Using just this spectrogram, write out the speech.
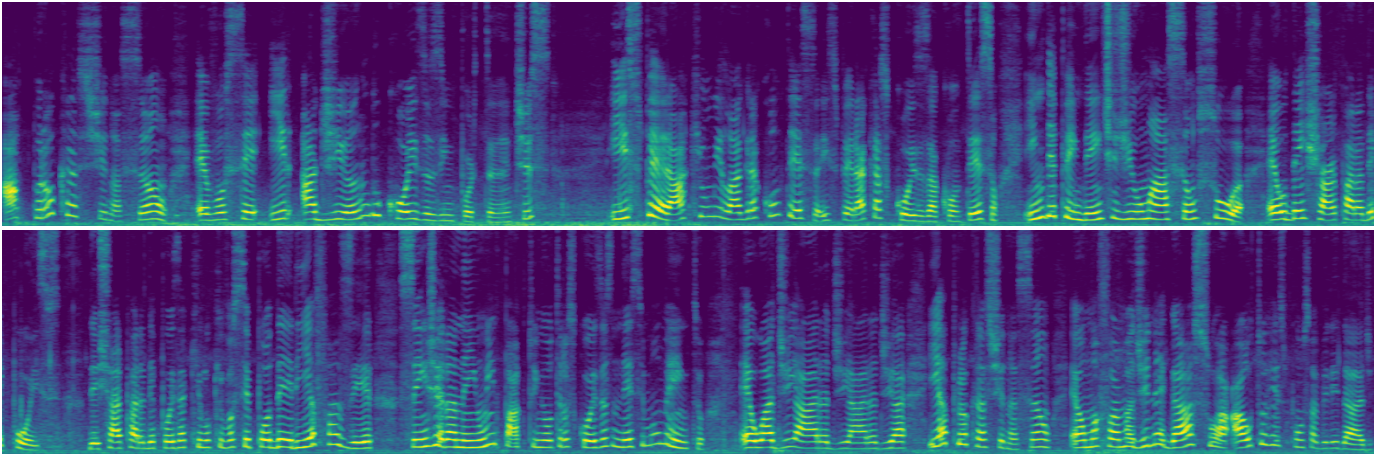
a procrastinação é você ir adiando coisas importantes e esperar que o milagre aconteça, esperar que as coisas aconteçam independente de uma ação sua. É o deixar para depois deixar para depois aquilo que você poderia fazer sem gerar nenhum impacto em outras coisas nesse momento. É o adiar, adiar, adiar. E a procrastinação é uma forma de negar a sua autorresponsabilidade.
